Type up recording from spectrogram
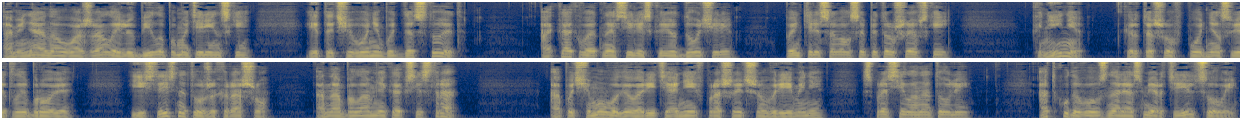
а меня она уважала и любила по-матерински. Это чего-нибудь достоит. А как вы относились к ее дочери? поинтересовался Петрушевский. К Нине? Карташов поднял светлые брови. Естественно, тоже хорошо. Она была мне как сестра. А почему вы говорите о ней в прошедшем времени? спросил Анатолий. Откуда вы узнали о смерти Ельцовой?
